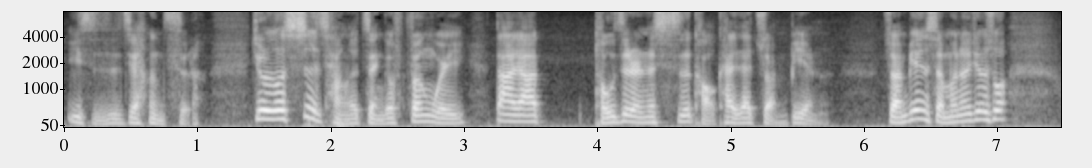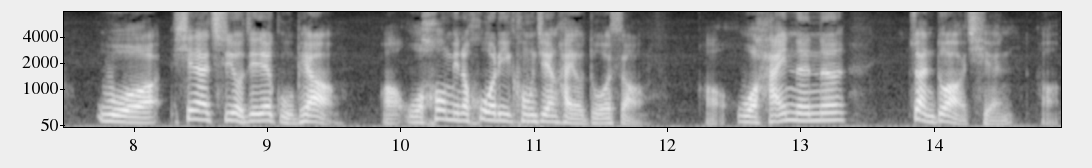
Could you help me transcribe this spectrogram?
意思是这样子了。就是说，市场的整个氛围，大家投资人的思考开始在转变了。转变什么呢？就是说，我现在持有这些股票。啊，我后面的获利空间还有多少？好，我还能呢赚多少钱？好，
